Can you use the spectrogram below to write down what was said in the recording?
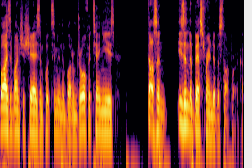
buys a bunch of shares and puts them in the bottom drawer for ten years doesn't isn't the best friend of a stockbroker.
